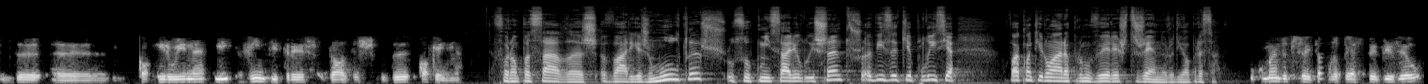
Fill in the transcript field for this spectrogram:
de uh, heroína e 23 doses de cocaína. Foram passadas várias multas. O subcomissário Luís Santos avisa que a polícia vai continuar a promover este género de operação. O Comando Distrital da PSP de Viseu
